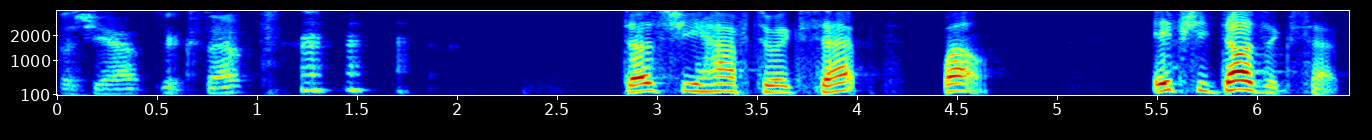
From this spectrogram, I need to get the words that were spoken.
Does she have to accept? Does she have to accept? Well, if she does accept,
